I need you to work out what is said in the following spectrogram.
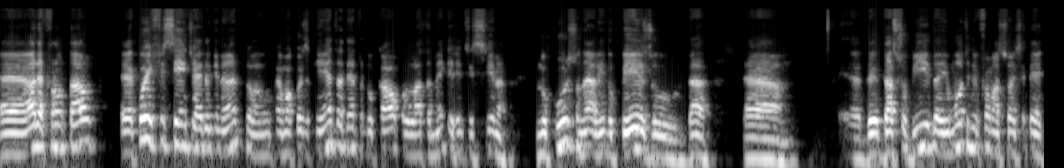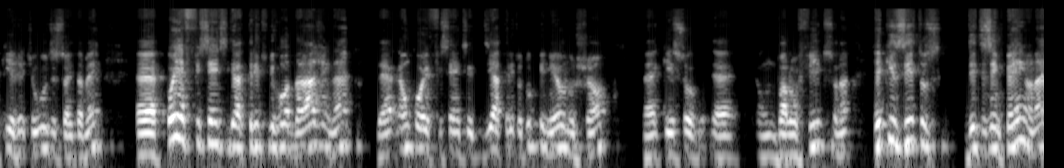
É, área frontal, é, coeficiente aerodinâmico, é uma coisa que entra dentro do cálculo lá também, que a gente ensina no curso, né, além do peso, da, é, da subida e um monte de informações que tem aqui, a gente usa isso aí também. É, coeficiente de atrito de rodagem, né, é, é um coeficiente de atrito do pneu no chão, né, que isso é um valor fixo, né? Requisitos de desempenho, né?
